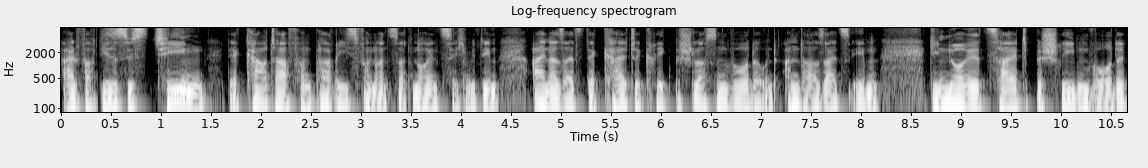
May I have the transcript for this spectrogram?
einfach dieses System der Charta von Paris von 1990, mit dem einerseits der Kalte Krieg beschlossen wurde und andererseits eben die neue Zeit beschrieben wurde,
